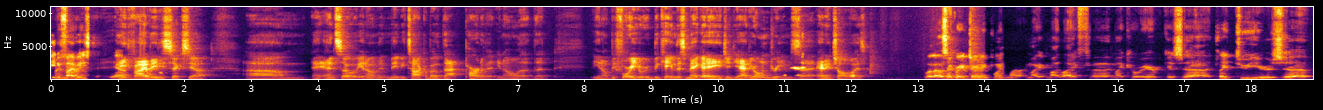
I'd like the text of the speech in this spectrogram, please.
85 86. Yeah. 85 86, yeah. Um, and, and, so, you know, maybe talk about that part of it, you know, that, that you know, before you became this mega agent, you had your own dreams, uh, NHL wise. Well, that was a great turning point in my my, my life, uh, my career, because uh, I played two years. Uh,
